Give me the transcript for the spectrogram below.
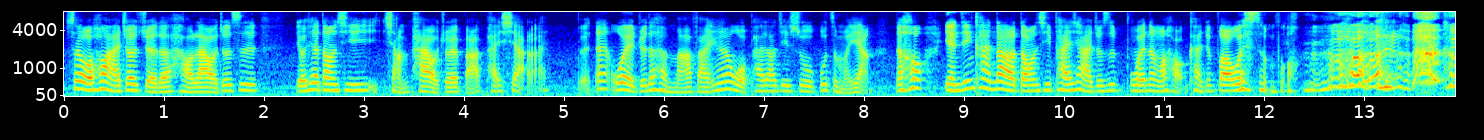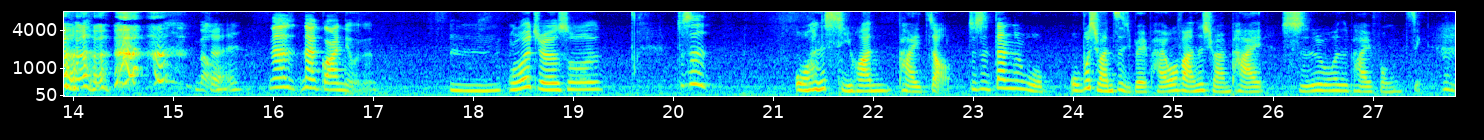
所以我后来就觉得，好啦，我就是有些东西想拍，我就会把它拍下来。对，但我也觉得很麻烦，因为我拍照技术不怎么样，然后眼睛看到的东西拍下来就是不会那么好看，就不知道为什么。懂对，那那瓜牛呢？嗯，我会觉得说，就是我很喜欢拍照，就是但是我我不喜欢自己被拍，我反而是喜欢拍实物或是拍风景。嗯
